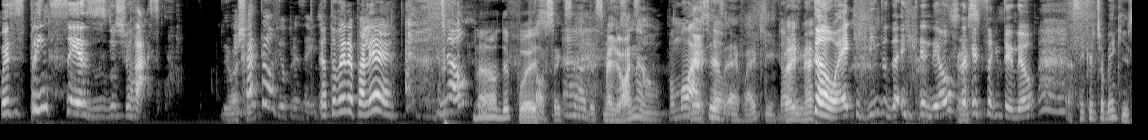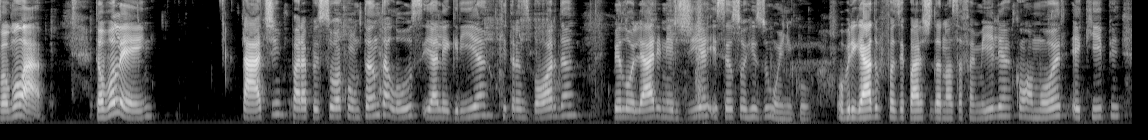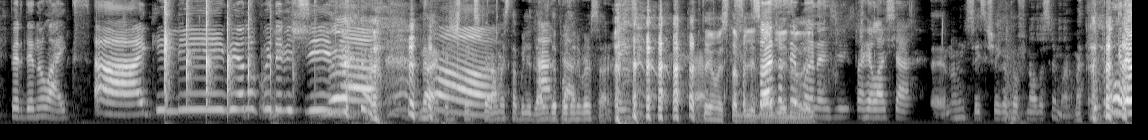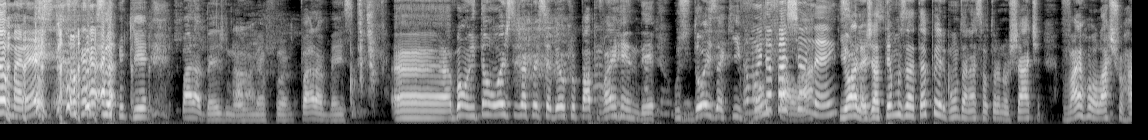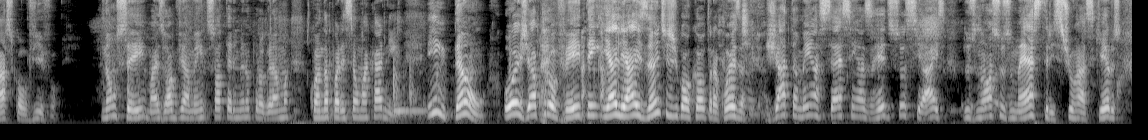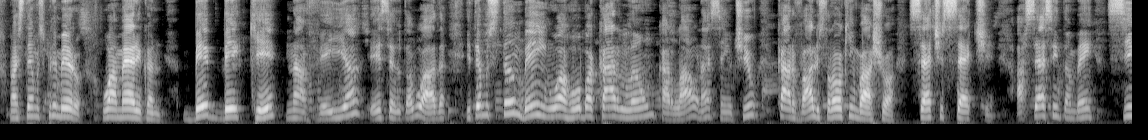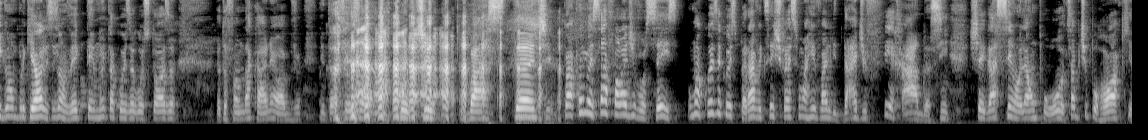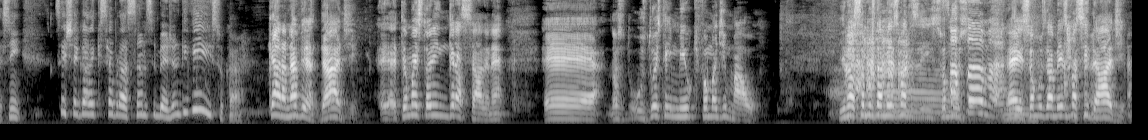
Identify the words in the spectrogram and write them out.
com esses princesos do churrasco. Eu Tem achei. cartão, viu, presente? Eu tô vendo, é pra ler? Não. Não, depois. Não, você que sabe. Assim, Melhor você não. Vamos lá, sabe. então. É, vai que. Então, Vai, né? então, é que vindo da. Entendeu? É. Você entendeu? É assim que a gente é bem quis. Vamos lá. Então vou ler, hein? Tati, para a pessoa com tanta luz e alegria que transborda pelo olhar, energia e seu sorriso único. Obrigado por fazer parte da nossa família, com amor, equipe, perdendo likes. Ai, que lindo! Eu não fui demitida! Não, é que a gente tem que esperar uma estabilidade Ah, depois tá. do aniversário. Entendi. Tem uma estabilidade Só essa leite. semana de, pra relaxar. É, não sei se chega até o final da semana, mas Programa, né? Isso aqui. Parabéns de novo, minha fã. Parabéns. Ah, bom, então hoje você já percebeu que o papo vai render. Os dois aqui Tá vão muito falar. apaixonante E olha, já temos até pergunta nessa altura no chat. Vai rolar churrasco ao vivo? Não sei, mas obviamente só termina o programa quando aparecer uma carninha. Então, hoje aproveitem e, aliás, antes de qualquer outra coisa, já também acessem as redes sociais dos nossos mestres churrasqueiros. Nós temos primeiro o American BBQ na veia, esse é do Tabuada, e temos também o arroba Carlão, Carlau, né, sem o tio, Carvalho, está logo aqui embaixo, ó, 77. Acessem também, sigam, porque olha, vocês vão ver que tem muita coisa gostosa eu tô falando da carne, é óbvio. Então vocês vão curtir bastante. Pra começar a falar de vocês, uma coisa que eu esperava é que vocês tivessem uma rivalidade ferrada, assim. Chegassem sem olhar um pro outro, sabe? Tipo rock, assim. Vocês chegaram aqui se abraçando, se beijando. O que, que é isso, cara? Cara, na verdade, é, tem uma história engraçada, né? É, nós, os dois têm meio que fama de mal. E nós somos da mesma. e Somos, Só fama. É, e somos da mesma cidade.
